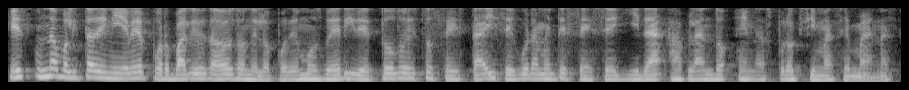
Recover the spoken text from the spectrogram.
Es una bolita de nieve por varios lados donde lo podemos ver y de todo esto se está y seguramente se seguirá hablando en las próximas semanas.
